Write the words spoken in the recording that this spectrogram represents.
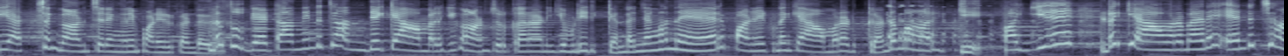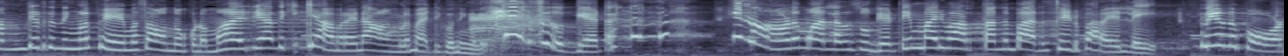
ഈ അച്ഛൻ കാണിച്ചാൽ എങ്ങനെ പണിയെടുക്കേണ്ടത് സുഖേട്ടാ നിന്റെ ചന്തി ക്യാമറയ്ക്ക് കാണിച്ചു കൊടുക്കാനാണെങ്കിൽ ഇവിടെ ഇരിക്കേണ്ടത് ഞങ്ങൾ നേരെ പണിയെടുക്കുന്ന ക്യാമറ എടുക്കാണ്ട് മാറ്റി അയ്യേ ഇവിടെ ക്യാമറമാനെ എന്റെ ചന്തി എടുത്ത് നിങ്ങൾ ഫേമസ് ആവാൻ നോക്കണം? മര്യാദയ്ക്ക് ക്യാമറയുടെ ആംഗിൾ മാറ്റിക്കോ നിങ്ങൾ സുഖേട്ടാ ഇതാണ് മല്ലത് സുഖേട്ട. ഇമ്മാരി വർത്താനം പരസ്യമായിട്ട് പറയല്ലേ? നീ ഒന്ന് പോട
